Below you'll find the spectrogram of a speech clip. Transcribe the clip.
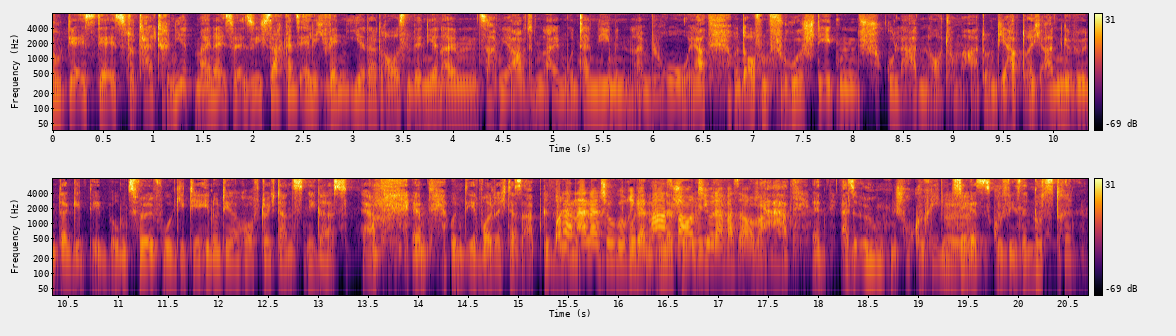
Du, der ist, der ist total trainiert. Meiner ist, also ich sag ganz ehrlich, wenn ihr da draußen, wenn ihr in einem, sagen wir, ihr arbeitet in einem Unternehmen, in einem Büro, ja, und auf dem Flur steht ein Schokoladenautomat und ihr habt euch angewöhnt, da geht um 12 Uhr geht ihr hin und ihr kauft euch dann Snickers, ja, ähm, und ihr wollt euch das abgewöhnen. Oder einen anderen Schokoriegel, Mars Bounty oder was auch immer. Mhm. Ja, ähm, also irgendein Schokoriegel. Snickers ist gut, wie ist eine Nuss drin.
